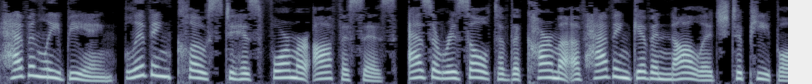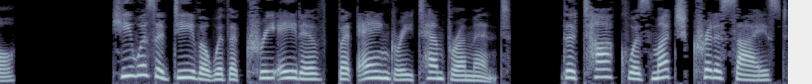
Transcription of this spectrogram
heavenly being, living close to his former offices, as a result of the karma of having given knowledge to people. He was a deva with a creative, but angry temperament. The talk was much criticized,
